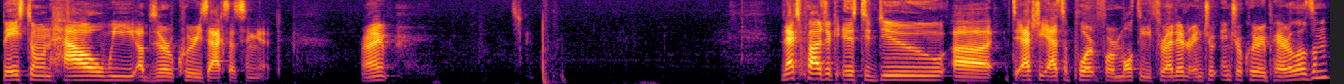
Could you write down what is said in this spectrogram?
based on how we observe queries accessing it. Right? Next project is to do uh, to actually add support for multi-threaded or intra-query parallelism.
